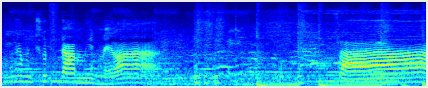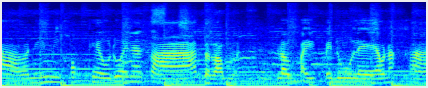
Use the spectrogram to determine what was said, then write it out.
นี่ก็เป็นชุดดำเห็นไหมล่ะจ้าวันนี้มีค็อกเทลด้วยนะจ๊ะแต่เราเราไปไปดูแล้วนะคะ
